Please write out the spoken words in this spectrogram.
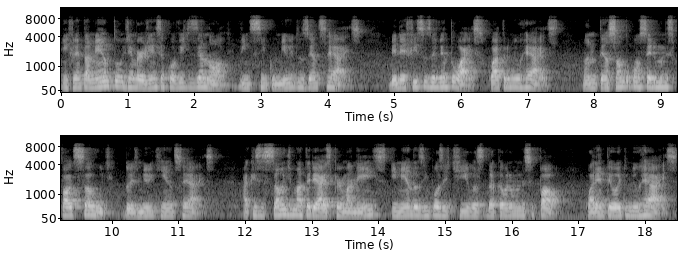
Enfrentamento de emergência Covid-19, R$ 25.200. Benefícios eventuais, R$ 4.000. Manutenção do Conselho Municipal de Saúde, R$ 2.500. Aquisição de materiais permanentes, emendas impositivas da Câmara Municipal, R$ 48.000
